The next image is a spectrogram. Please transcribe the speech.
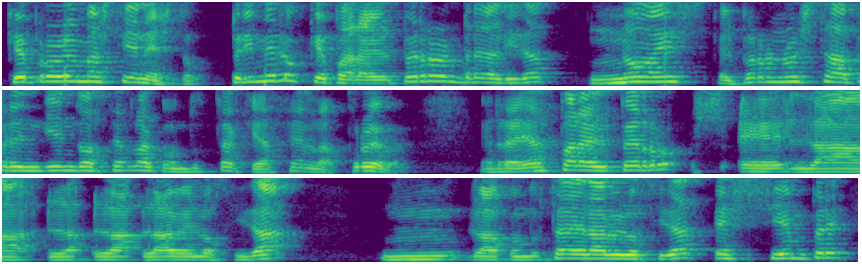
¿Qué problemas tiene esto? Primero que para el perro en realidad no es, el perro no está aprendiendo a hacer la conducta que hace en la prueba. En realidad para el perro eh, la, velocidad, mm, la conducta de la velocidad es siempre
